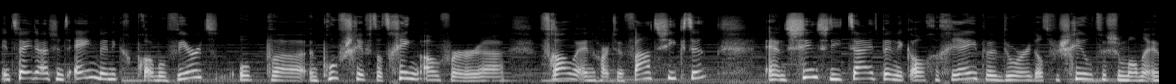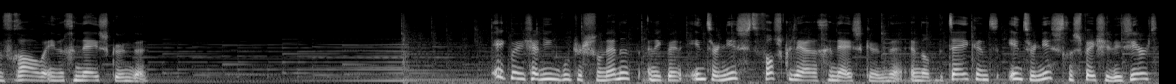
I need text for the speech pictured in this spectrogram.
In 2001 ben ik gepromoveerd op uh, een proefschrift dat ging over uh, vrouwen en hart- en vaatziekten. En sinds die tijd ben ik al gegrepen door dat verschil tussen mannen en vrouwen in de geneeskunde. Ik ben Janine Roeters van Lennep en ik ben internist vasculaire geneeskunde. En dat betekent internist gespecialiseerd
